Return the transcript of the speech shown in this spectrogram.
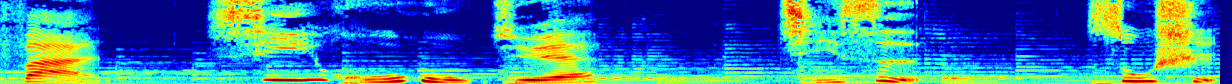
泛西湖五绝，其四，苏轼。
